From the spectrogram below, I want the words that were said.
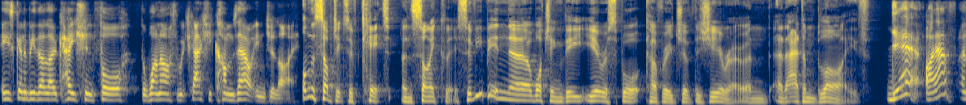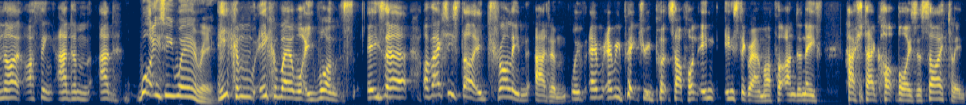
is going to be the location for the one after, which actually comes out in July. On the subject of kit and cyclists, have you been uh, watching the Eurosport coverage of the Giro and, and Adam Blythe? Yeah, I have, and I, I think Adam Ad. What is he wearing? He can he can wear what he wants. He's uh, I've actually started trolling Adam with every, every picture he puts up on in, Instagram. I put underneath hashtag Hot Boys are cycling,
